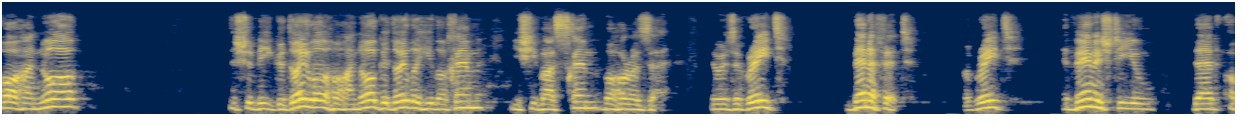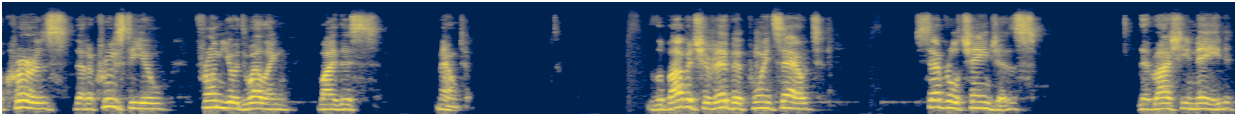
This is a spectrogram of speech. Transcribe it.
Hohano, this should be Gedoyla, Hohano, Gedoyla Hilachem, Yeshivaschem Bahorazeh. There is a great benefit, a great advantage to you that occurs, that accrues to you from your dwelling by this mountain. The Lubavitcher Rebbe points out several changes that Rashi made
